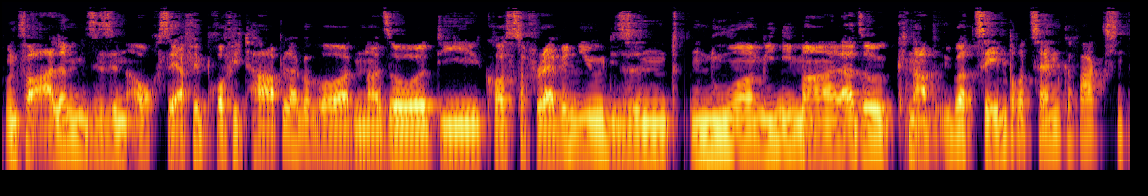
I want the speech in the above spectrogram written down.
und vor allem, sie sind auch sehr viel profitabler geworden. Also die Cost of Revenue, die sind nur minimal, also knapp über 10 Prozent gewachsen,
